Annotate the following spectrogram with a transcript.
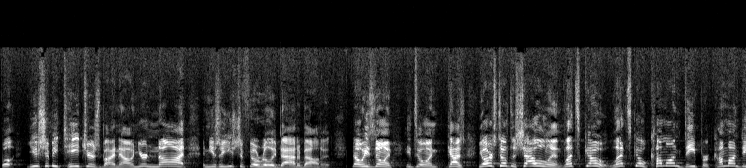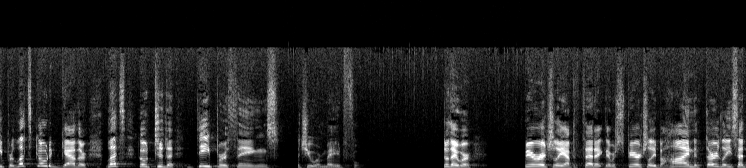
well, you should be teachers by now, and you're not, and you, so you should feel really bad about it. No, he's going, he's going, guys, y'all are still at the shallow end. Let's go. Let's go. Come on deeper. Come on deeper. Let's go together. Let's go to the deeper things that you were made for. So they were spiritually apathetic, they were spiritually behind. And thirdly, he said,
